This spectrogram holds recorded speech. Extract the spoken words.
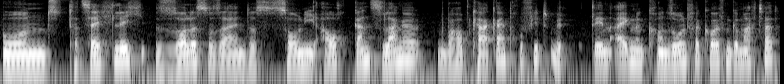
Und tatsächlich soll es so sein, dass Sony auch ganz lange überhaupt gar keinen Profit mit den eigenen Konsolenverkäufen gemacht hat.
